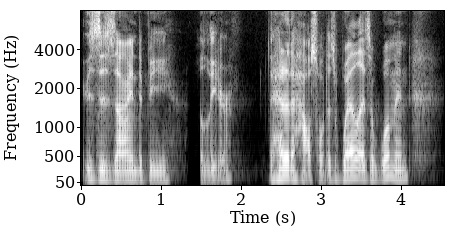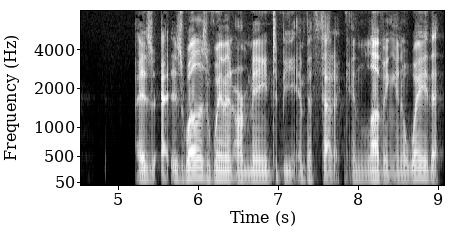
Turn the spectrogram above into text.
is designed to be a leader, the head of the household, as well as a woman, as, as well as women are made to be empathetic and loving in a way that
